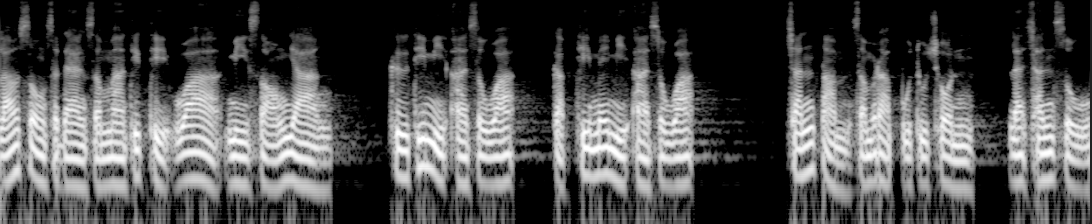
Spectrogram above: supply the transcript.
แล้วทรงแสดงสัมมาทิฏฐิว่ามีสองอย่าง คือที่มีอาสวะกับที่ไม่มีอาสวะ ชั้นต่ำสำหรับปุถุชน และชั้นสูง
